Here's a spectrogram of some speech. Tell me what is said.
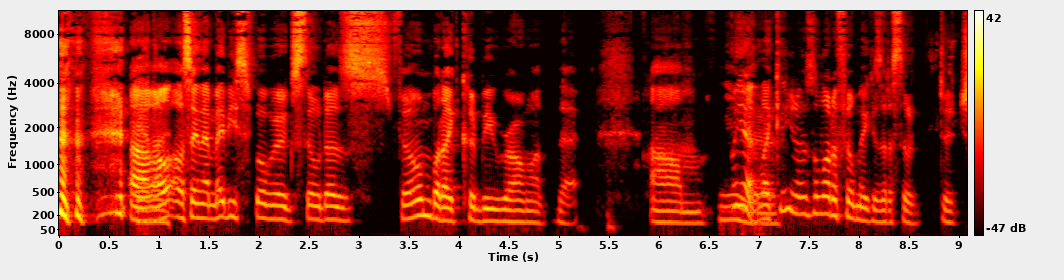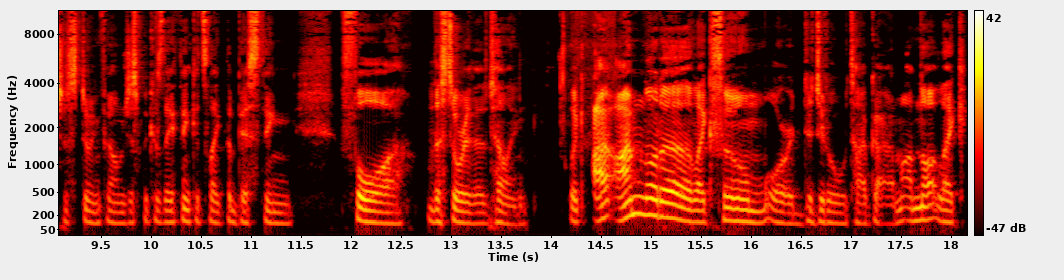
uh, I I was saying that maybe Spielberg still does film, but I could be wrong on that. Um, but yeah, Yeah. like you know, there's a lot of filmmakers that are still do, just doing film just because they think it's like the best thing for the story that they're telling. Like I, I'm not a like film or a digital type guy. I'm, I'm not like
